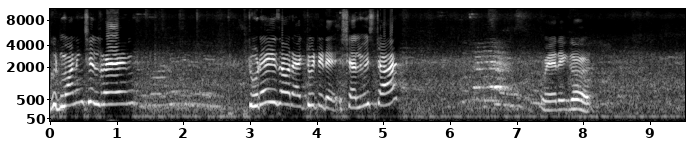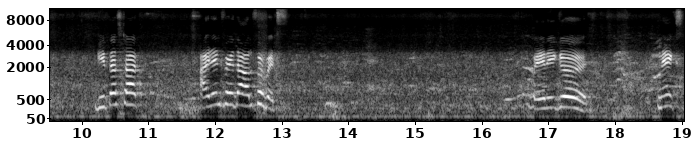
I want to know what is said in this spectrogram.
Good morning, children. Today is our activity day. Shall we start? Very good. Geeta, start. Identify the alphabets. Very good. Next.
